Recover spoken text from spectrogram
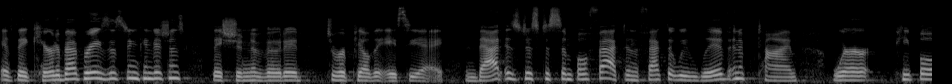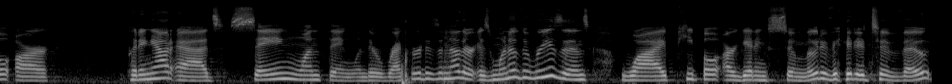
if they cared about pre-existing conditions, they shouldn't have voted to repeal the ACA. And that is just a simple fact. And the fact that we live in a time where people are putting out ads, saying one thing when their record is another is one of the reasons why people are getting so motivated to vote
